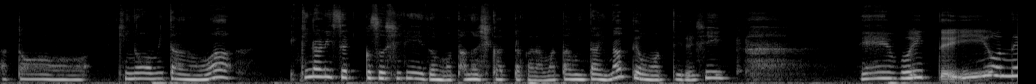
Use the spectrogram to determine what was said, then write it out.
あと、昨日見たのは、いきなりセックスシリーズも楽しかったからまた見たいなって思ってるし、AV っていいよね。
